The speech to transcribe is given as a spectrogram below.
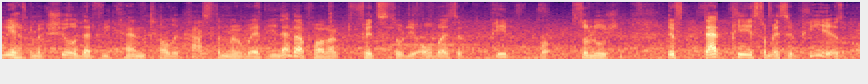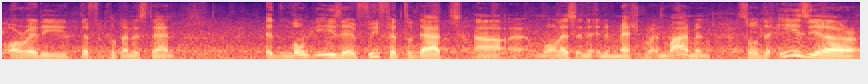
we have to make sure that we can tell the customer where the NetApp product fits to the over SAP solution. If that piece from SAP is already difficult to understand, it won't be easy if we fit to that uh, more or less in a, in a meshed environment. So the easier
